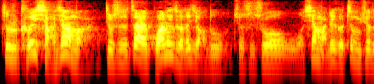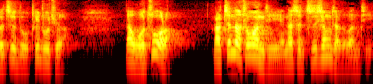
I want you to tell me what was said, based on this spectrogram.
就是可以想象吧，就是在管理者的角度，就是说我先把这个正确的制度推出去了。那我做了，那真的出问题，那是执行者的问题，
